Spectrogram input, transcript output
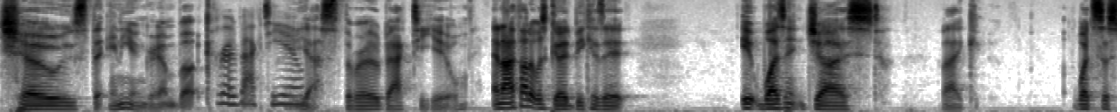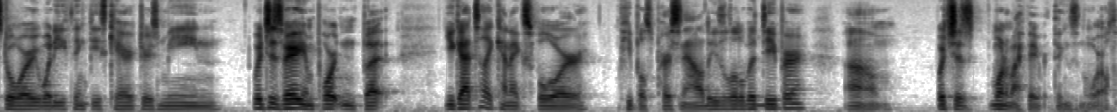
chose the Enneagram book. Road back to you. Yes, The Road Back to You. And I thought it was good because it it wasn't just like what's the story, what do you think these characters mean, which is very important, but you got to like kind of explore people's personalities a little bit deeper. Um, which is one of my favorite things in the world.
